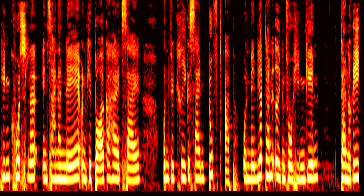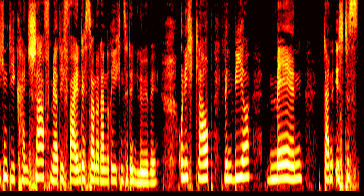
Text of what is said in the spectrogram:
hinkuscheln, in seiner Nähe und Geborgenheit sein. Und wir kriegen seinen Duft ab. Und wenn wir dann irgendwo hingehen, dann riechen die kein Schaf mehr, die Feinde, sondern dann riechen sie den Löwe. Und ich glaube, wenn wir mähen, dann ist es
